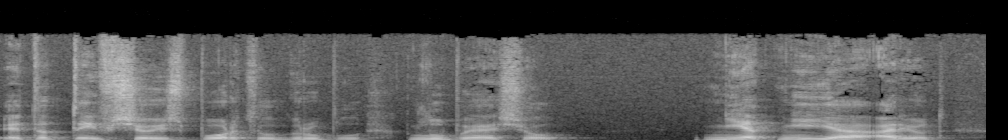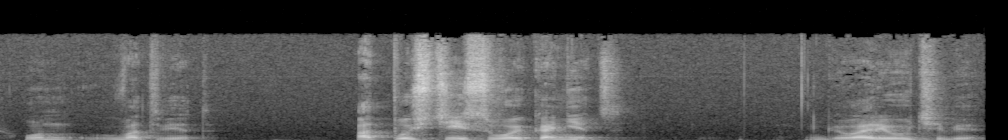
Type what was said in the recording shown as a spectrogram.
Это ты все испортил, глупый осел!» «Нет, не я!» – орет он в ответ. «Отпусти свой конец!» «Говорю тебе!»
